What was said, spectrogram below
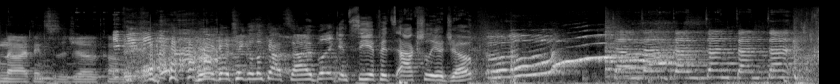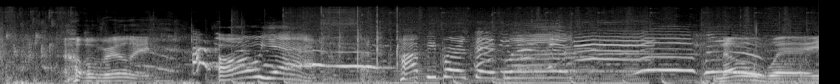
No, I think this is a joke. Huh? We're gonna go take a look outside, Blake, and see if it's actually a joke. Dun dun dun dun dun dun. Oh really? Oh yeah! Happy birthday, Blake! No way.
